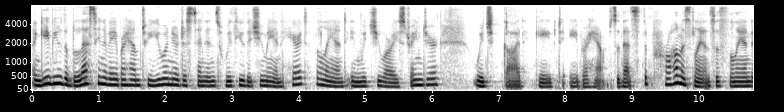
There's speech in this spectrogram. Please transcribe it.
And give you the blessing of Abraham to you and your descendants with you, that you may inherit the land in which you are a stranger, which God gave to Abraham. So that's the promised land. So it's the land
